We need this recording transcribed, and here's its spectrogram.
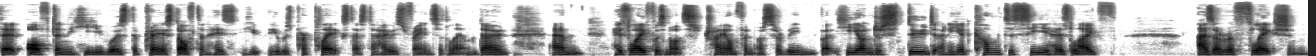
that often he was depressed, often his, he, he, was perplexed as to how his friends had let him down. Um, his life was not triumphant or serene, but he understood and he had come to see his life as a reflection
